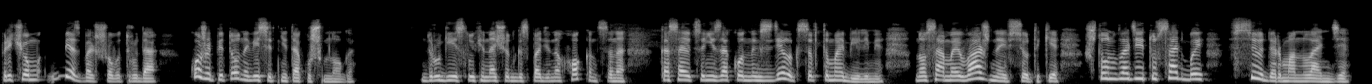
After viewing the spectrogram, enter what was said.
причем без большого труда. Кожа питона весит не так уж много. Другие слухи насчет господина Хоккинсона касаются незаконных сделок с автомобилями, но самое важное все-таки, что он владеет усадьбой в Сёдерманланде,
